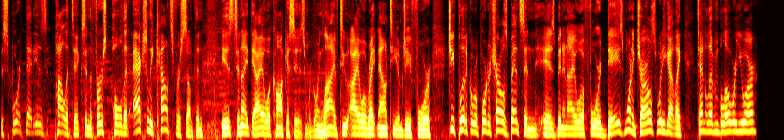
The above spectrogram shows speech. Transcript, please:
the sport that is politics, and the first poll that actually counts for something is tonight, the Iowa caucuses. And we're going live to Iowa right now, TMJ4. Chief political reporter Charles Benson has been in Iowa for days. Morning, Charles. What do you got, like 10, 11 below where you are?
